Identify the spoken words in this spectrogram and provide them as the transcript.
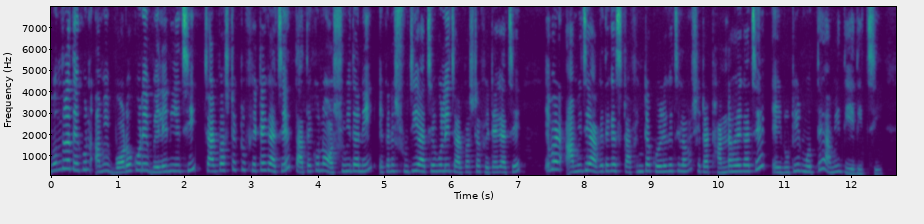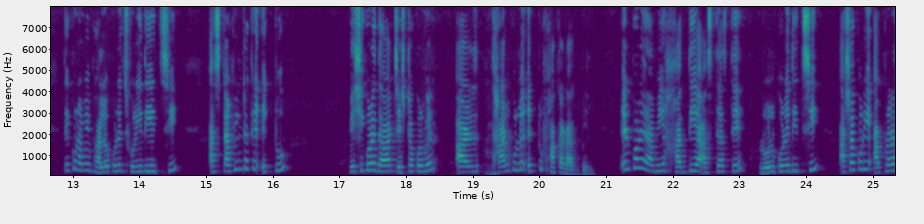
বন্ধুরা দেখুন, আমি বড় করে বেলে নিয়েছি, চারপাশটা একটু ফেটে গেছে, তাতে কোনো অসুবিধা নেই। এখানে সুজি আছে বলেই চারপাশটা ফেটে গেছে। এবার আমি যে আগে থেকে স্টাফিংটা করে রেখেছিলাম, সেটা ঠান্ডা হয়ে গেছে, এই রুটির মধ্যে আমি দিয়ে দিচ্ছি। দেখুন, আমি ভালো করে ছড়িয়ে দিয়েছি। আর স্টাফিংটাকে একটু বেশি করে দেওয়ার চেষ্টা করবেন, আর ধারগুলো একটু ফাঁকা রাখবেন। এরপরে আমি হাত দিয়ে আস্তে আস্তে রোল করে দিচ্ছি। আশা করি আপনারা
